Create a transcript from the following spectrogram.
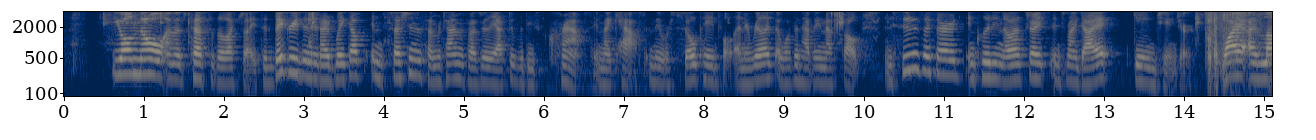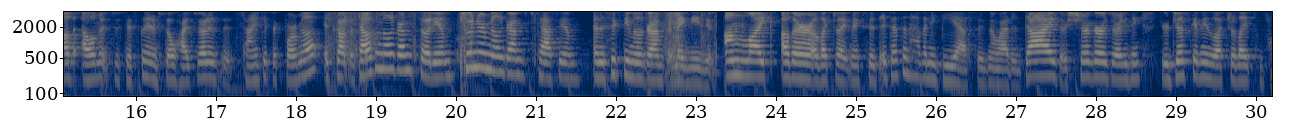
You all know I'm obsessed with electrolytes, and big reason is I'd wake up, and especially in the summertime, if I was really active, with these cramps in my calves, and they were so painful. And I realized I wasn't having enough salt. And as soon as I started including electrolytes into my diet, game changer. Why I love Element specifically and I'm so hyped about it is its scientific formula. It's got the 1000 milligrams of sodium, 200 milligrams of potassium, and the 60 milligrams of magnesium. Unlike other electrolyte mixes, it doesn't have any BS. There's no added dyes or sugars or anything. You're just getting electrolytes with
